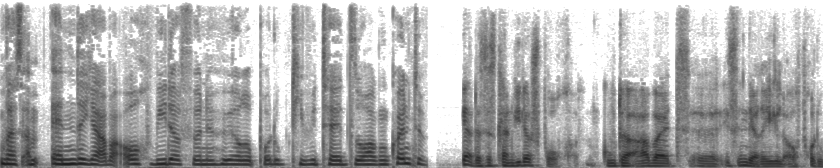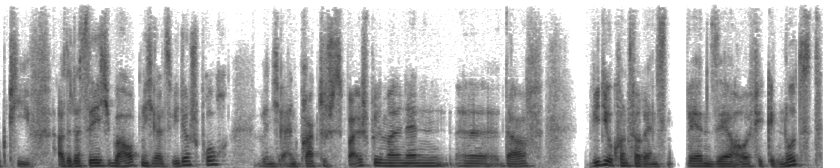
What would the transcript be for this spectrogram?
Was am Ende ja aber auch wieder für eine höhere Produktivität sorgen könnte. Ja, das ist kein Widerspruch. Gute Arbeit äh, ist in der Regel auch produktiv. Also das sehe ich überhaupt nicht als Widerspruch. Wenn ich ein praktisches Beispiel mal nennen äh, darf. Videokonferenzen werden sehr häufig genutzt.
